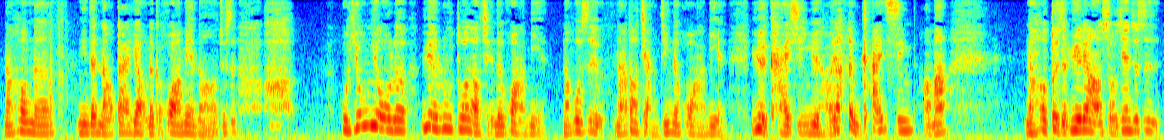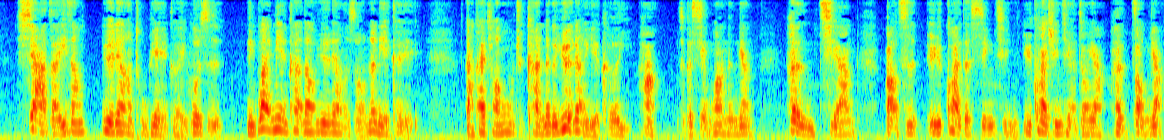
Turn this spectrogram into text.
然后呢，你的脑袋要那个画面哦，就是啊，我拥有了月入多少钱的画面，然后是拿到奖金的画面，越开心越好，要很开心，好吗？然后对着月亮，首先就是下载一张月亮的图片也可以，或者是你外面看到月亮的时候，那你也可以打开窗户去看那个月亮也可以哈。这个显化能量很强，保持愉快的心情，愉快心情很重要，很重要。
